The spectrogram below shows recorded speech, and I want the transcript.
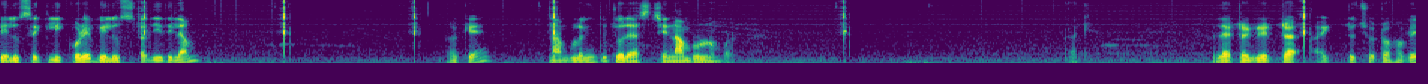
বেলুসে ক্লিক করে বেলুসটা দিয়ে দিলাম। ওকে নামগুলো কিন্তু চলে আসছে, নাম রোল নম্বর লেটার গ্রেডটা একটু ছোট হবে।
